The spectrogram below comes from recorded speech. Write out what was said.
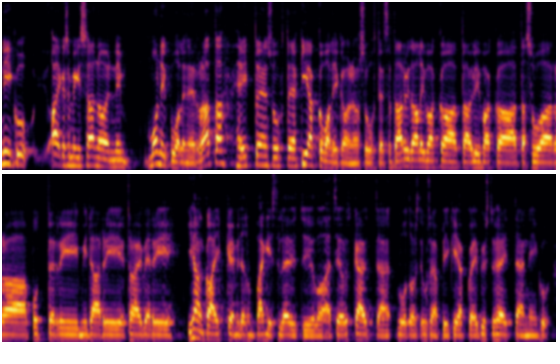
Niin kuin aikaisemminkin sanoin, niin monipuolinen rata heittojen suhteen ja kiekkovalikoinnin suhteen. Sä tarvitaan alivakaata, ylivakaata, suoraa, putteri, midari, driveri, ihan kaikkea, mitä sun päkistä löytyy, vaan että se joudut käyttää luultavasti useampia kiekkoja. Ei pysty heittämään niin kuin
